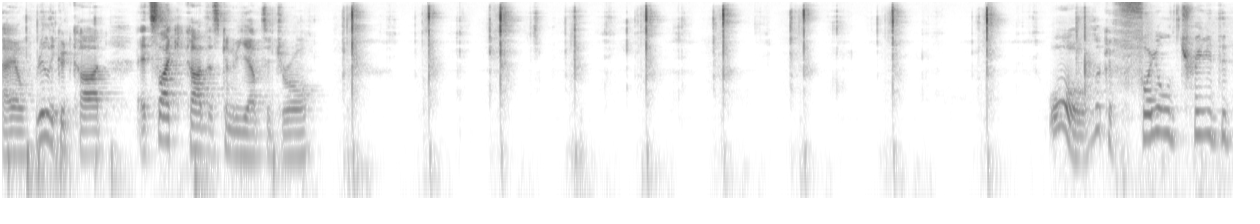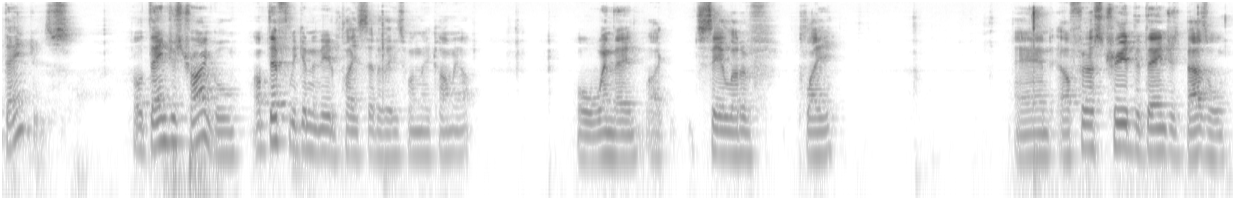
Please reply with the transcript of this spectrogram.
Kale. Really good card. It's like a card that's going to be able to draw. Oh, look, a foiled Tree of the Dangers. Or Dangerous Triangle. I'm definitely going to need a playset of these when they come out. Or when they, like, see a lot of play. And our first Tree of the Dangers, Basil.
